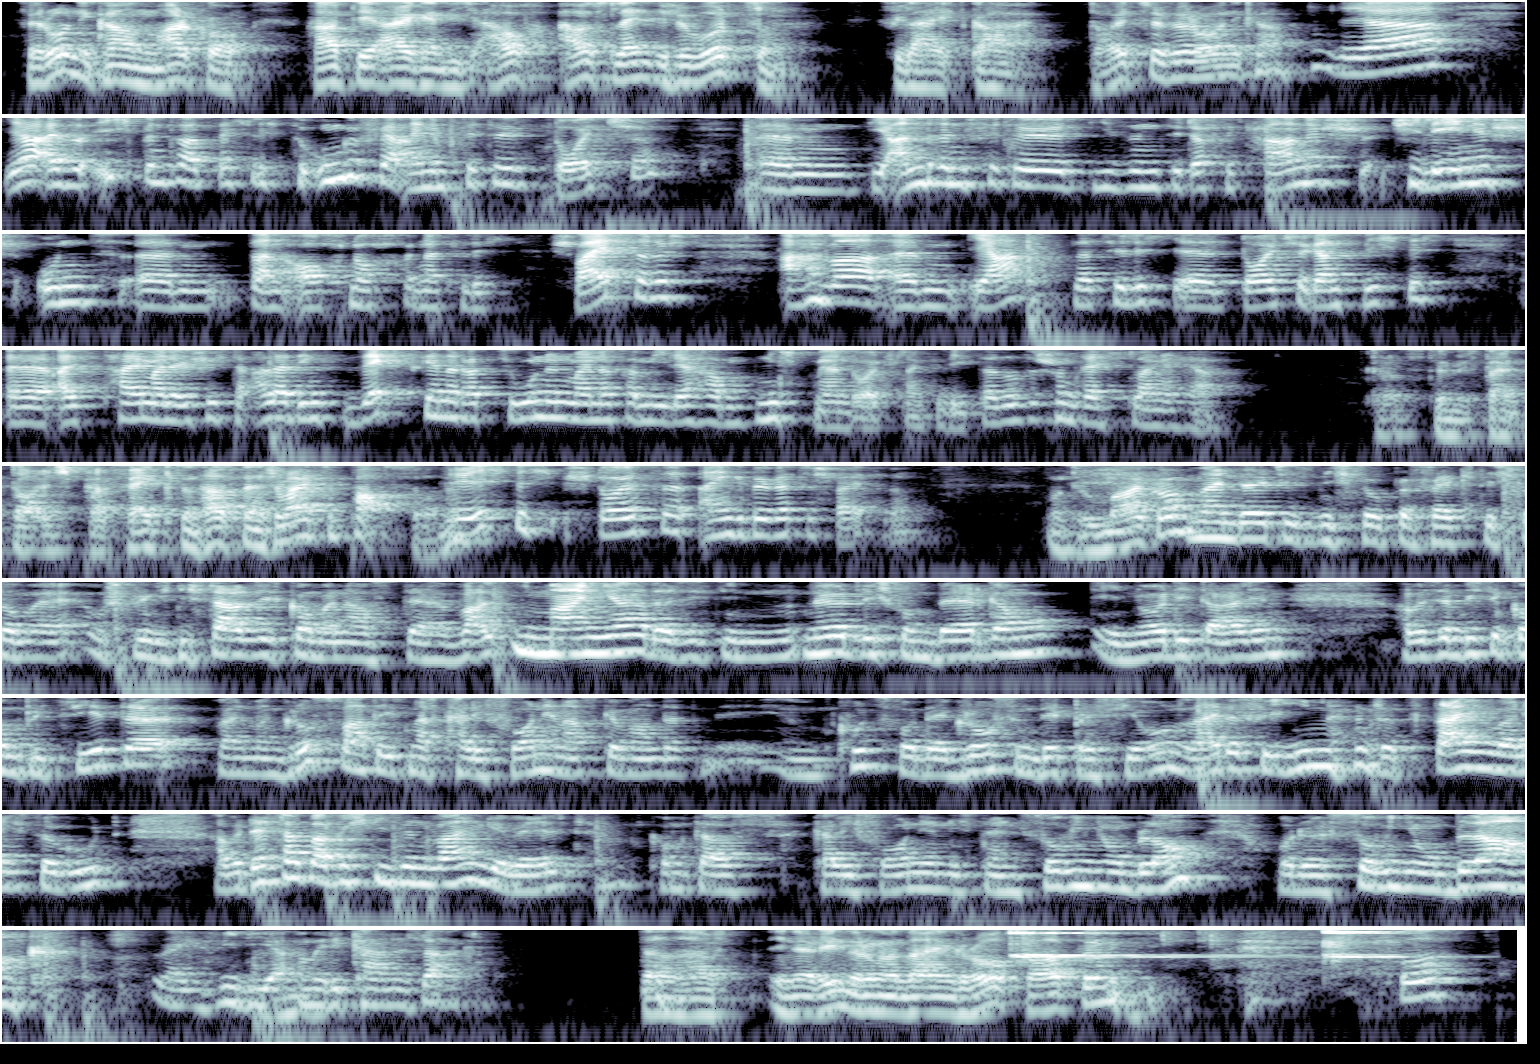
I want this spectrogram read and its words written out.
Veronika und Marco, habt ihr eigentlich auch ausländische Wurzeln? Vielleicht gar deutsche Veronika? Ja, ja, also ich bin tatsächlich zu ungefähr einem Viertel Deutsche. Ähm, die anderen Viertel, die sind südafrikanisch, chilenisch und ähm, dann auch noch natürlich schweizerisch. Aber ähm, ja, natürlich äh, Deutsche ganz wichtig äh, als Teil meiner Geschichte. Allerdings sechs Generationen meiner Familie haben nicht mehr in Deutschland gelebt. Also es ist schon recht lange her. Trotzdem ist dein Deutsch perfekt und hast einen Schweizer Pass, oder? Richtig stolze, eingebürgerte Schweizerin. Und du, Marco? Mein Deutsch ist nicht so perfekt. Ich komme ursprünglich, die Salvis kommen aus der Val Imagna, das ist in, nördlich von Bergamo in Norditalien. Aber es ist ein bisschen komplizierter, weil mein Großvater ist nach Kalifornien ausgewandert, ähm, kurz vor der großen Depression. Leider für ihn, das Time war nicht so gut. Aber deshalb habe ich diesen Wein gewählt. Kommt aus Kalifornien, ist ein Sauvignon Blanc oder Sauvignon Blanc, wie die Amerikaner sagen. Dann in Erinnerung an deinen Großvater. Prost.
